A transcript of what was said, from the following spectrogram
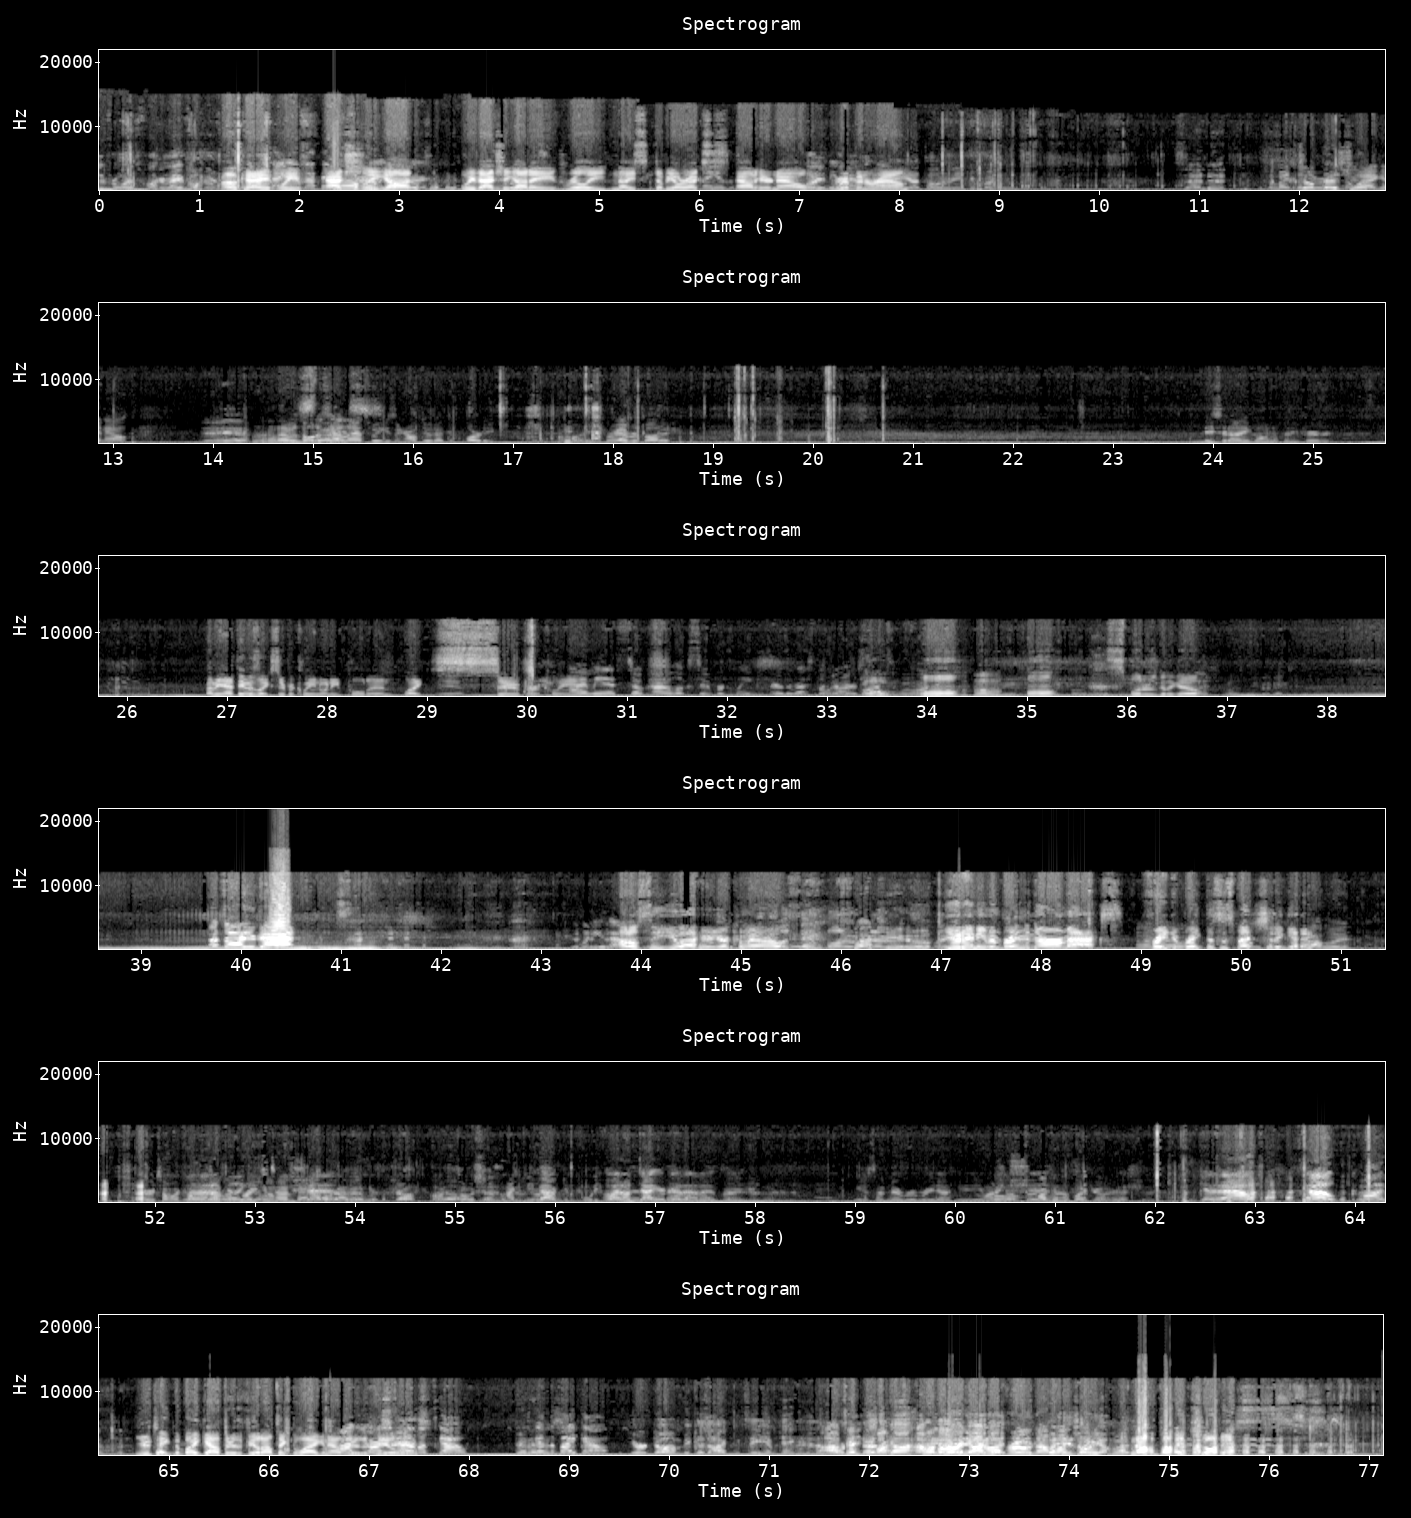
what it's fucking made for. Okay, saying, we've actually wrong. got we've actually got a really nice WRX out here now, Well, ripping around. I told him he could fucking. Send it. Somebody said Jump they were that shit. the wagon out. Yeah. Well, that He was told us that last week. He's like, I'll do it at the party. I'm like, for everybody. He said I ain't going up any further. I mean, that thing was like super clean when he pulled in, like super clean. I mean, it still kind of looks super clean compared to the rest of the cars. Oh, oh, oh, oh. The splitter's gonna go. That's all you got! What do you got? I don't see you out here in your Camaro. Fuck you. You didn't even bring the Duramax. Afraid to break the suspension again. Probably. Every time I No, come I in, don't I feel break like you can talk something. shit. I talk shit. I can be back in 45 Oh, I don't doubt you're good at it, but you just have no room right now. You need to bring shit. I'll get the bike out here. Get it out. Go. Come on. You take the bike out through the field. I'll take the wagon Come out on. through the already field. there. Let's go. Dead Getting the bike out. You're dumb because I can see him taking it. I'll already take the know bike. guy. I I'm already already on the off road, not but by he's like, choice. but- Not by choice.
